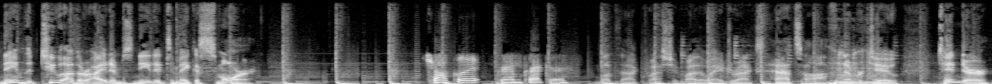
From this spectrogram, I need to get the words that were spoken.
Name the two other items needed to make a s'more. Chocolate graham cracker. Love that question, by the way, Drex. Hats off. Number two, Tinder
